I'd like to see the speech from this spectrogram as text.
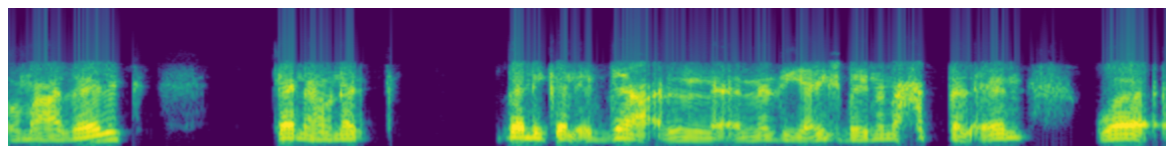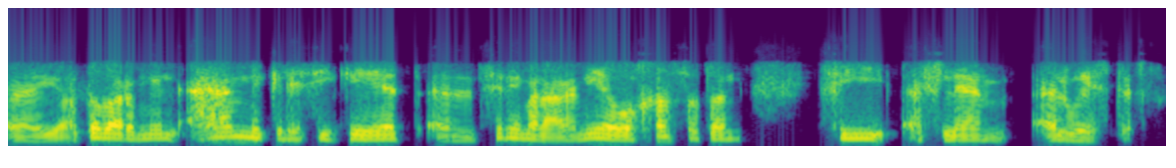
ومع ذلك كان هناك ذلك الإبداع الذي يعيش بيننا حتى الآن ويعتبر من أهم كلاسيكيات السينما العالمية وخاصة في أفلام الويستر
